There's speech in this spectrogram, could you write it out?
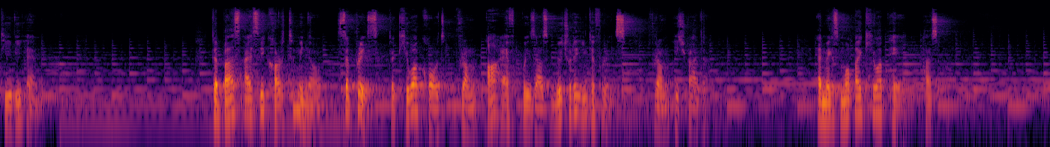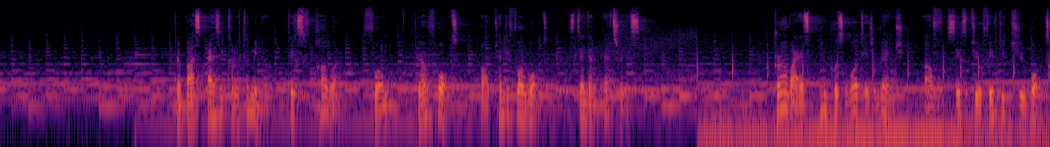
TVM. The bus IC card terminal separates the QR code from RF without mutual interference from each other and makes mobile QR Pay possible. The bus IC card terminal takes power from 12 volt or 24 volt standard batteries. Provides input voltage range of 6 to 52 volt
